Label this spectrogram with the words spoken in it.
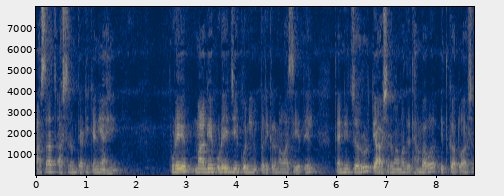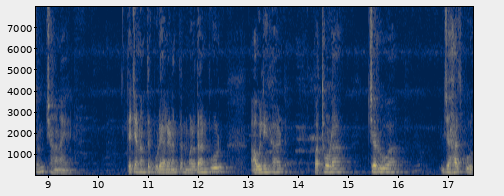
असाच आश्रम त्या ठिकाणी आहे. पुढे मागे पुढे जे कोणी परिक्रमावासी येतील त्यांनी जरूर त्या आश्रमामध्ये थांबावं इतका तो आश्रम छान आहे. त्याच्यानंतर पुढे आल्यानंतर मर्दानपूर आवलीघाट पथोडा चरुआ जहाजपूर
